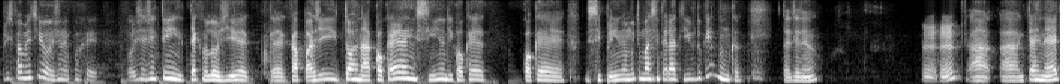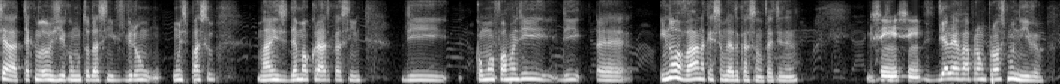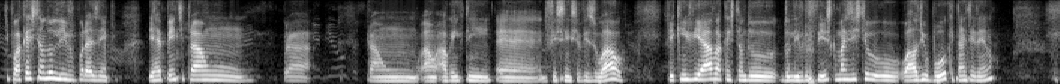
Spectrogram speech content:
Principalmente hoje, né? Porque hoje a gente tem tecnologia é capaz de tornar qualquer ensino de qualquer, qualquer disciplina muito mais interativo do que nunca. Tá entendendo? Uhum. A, a internet, a tecnologia como todo assim, virou um, um espaço mais democrático assim, de como uma forma de, de é, inovar na questão da educação, tá entendendo? Sim, sim. De elevar para um próximo nível. Tipo, a questão do livro, por exemplo. De repente, para um. para para um, alguém que tem é, deficiência visual, fica inviável a questão do, do livro físico, mas existe o, o audiobook, tá entendendo?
